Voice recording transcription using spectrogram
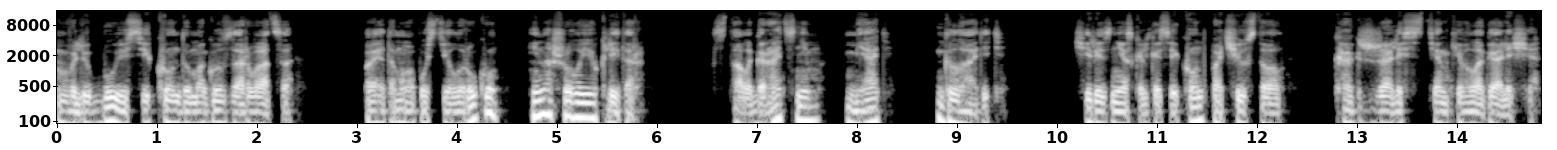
В любую секунду могу взорваться. Поэтому опустил руку и нашел ее клитор. Стал играть с ним, мять, гладить. Через несколько секунд почувствовал, как сжались стенки влагалища.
